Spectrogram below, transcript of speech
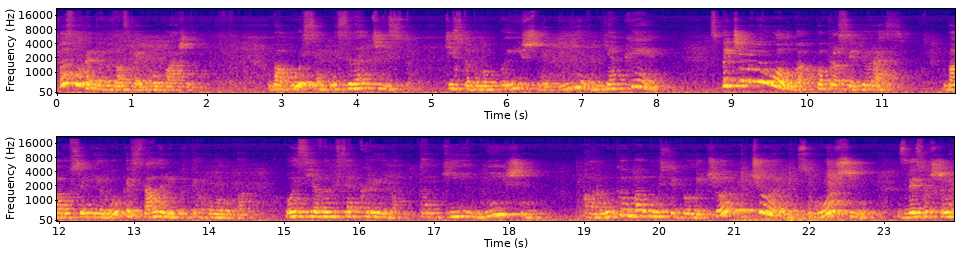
Послухайте, будь ласка, його уважно. Бабуся місила тісто. Тісто було пишне, біле, м'яке. Спечи мені голуба, попросив Юрась. Бабусині руки стали ліпити голуба. Ось з'явилися крила, тонкі, ніжні. А руки у бабусі були чорні-чорні, зморшені, з висохшими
